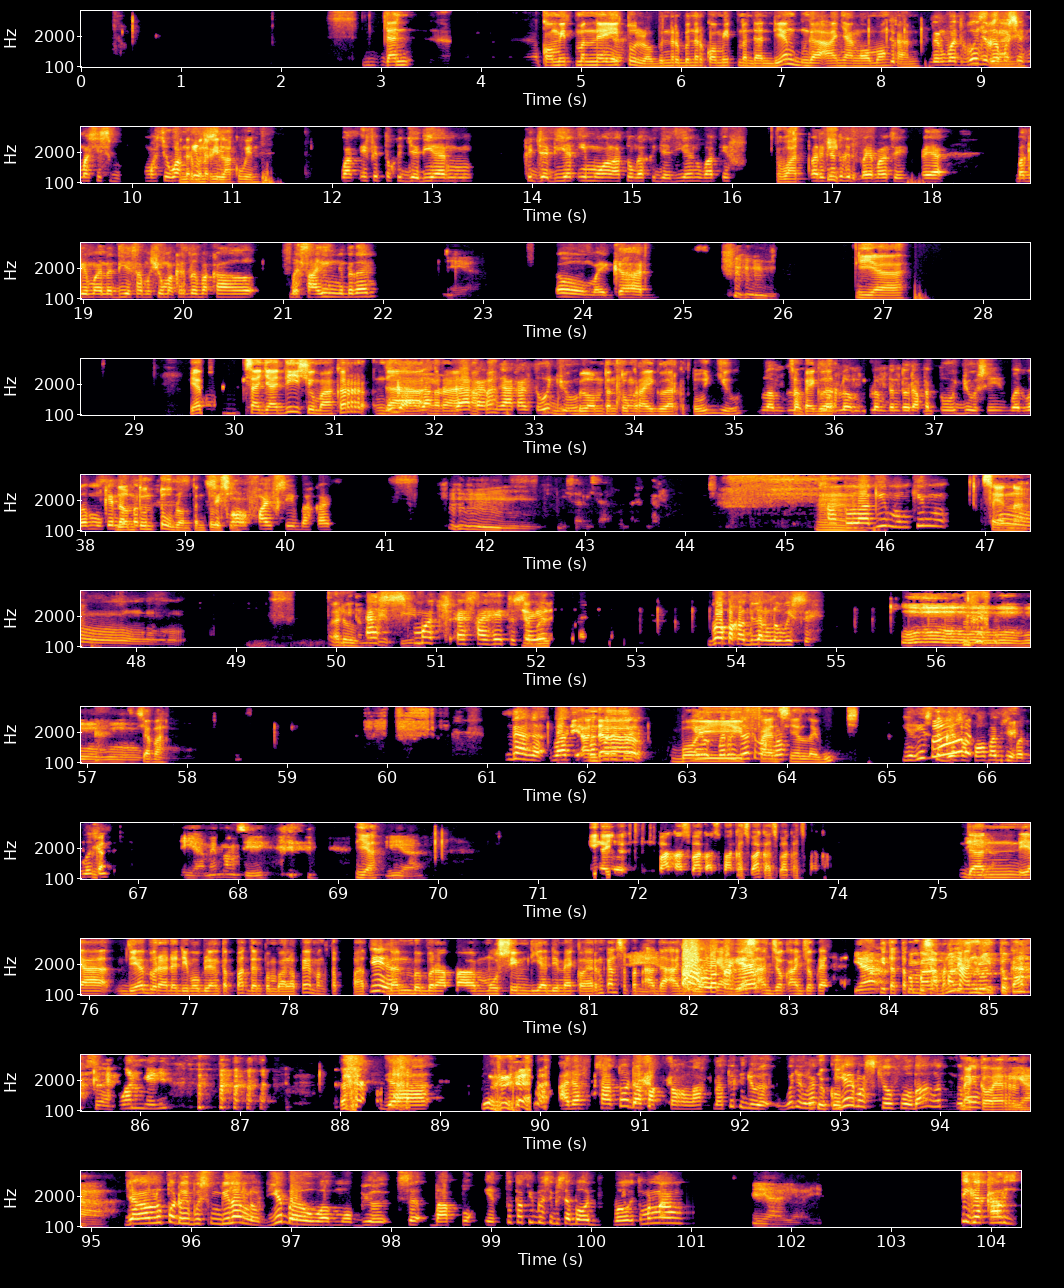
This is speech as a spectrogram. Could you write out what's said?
dan komitmennya Iya. itu loh bener-bener komitmen dan dia nggak hanya ngomong kan. Dan buat gua juga masih masih masih if bener-bener sih. dilakuin. What if itu kejadian kejadian immoral atau nggak kejadian what if? What what if? itu gede banyak banget sih. Kayak bagaimana dia sama Schumacher tuh bakal bersaing gitu kan? Iya. oh my god. Iya ya bisa jadi Schumacher nggak Enggak, nggak akan apa? nggak akan tujuh belum tentu ngeraih gelar ketujuh. Belum belum sampai belum, gelar- belum belum tentu dapat tujuh sih. Buat gua mungkin belum tentu belum tentu six sih. or five sih bahkan. Hmm, bisa bisa. Benar-benar. Hmm, satu lagi mungkin Senna. hmm, aduh. As much as I hate to ya say boleh. it gua bakal bilang Lewis sih. Wow, wow, wow, wow, wow. Siapa? Enggak enggak buat Jadi buat anda boy Iya, fansnya Lewis ya he's the best of all time sih buat gua sih Iya, memang sih. Iya. Iya. Iya, iya. Sepakat, sepakat, sepakat, sepakat, sepakat, sepakat. Dan ya dia berada di mobil yang tepat dan pembalapnya emang tepat. Iya. Dan beberapa musim dia di McLaren kan sempat Iya. ada Ah, anjloknya. lo Yes, pengen. anjlok-anjloknya. Ya, Tapi tetap bisa menang gitu kan. lah se-F1 kayaknya. ya ada satu ada faktor luck tapi juga gue juga Cukup. dia emang skillful banget McLaren. Iya. jangan lupa 2009 loh dia bawa mobil sebapuk itu tapi masih bisa bawa bawa itu menang Iya, iya, iya. tiga kali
